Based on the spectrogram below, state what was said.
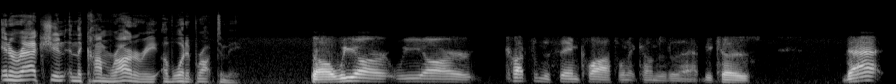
interaction and the camaraderie of what it brought to me. So we are we are cut from the same cloth when it comes to that because that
